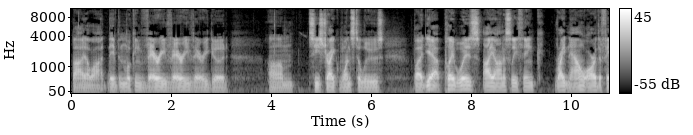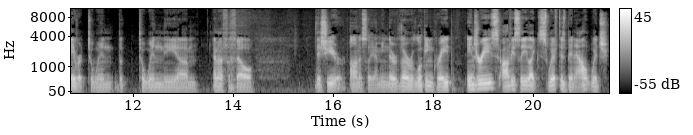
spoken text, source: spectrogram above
by a lot. They've been looking very, very, very good. Um, Sea Strike wants to lose. But yeah, Playboys, I honestly think right now are the favorite to win the to win the um, MFFL this year. Honestly, I mean they're they're looking great. Injuries, obviously, like Swift has been out, which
